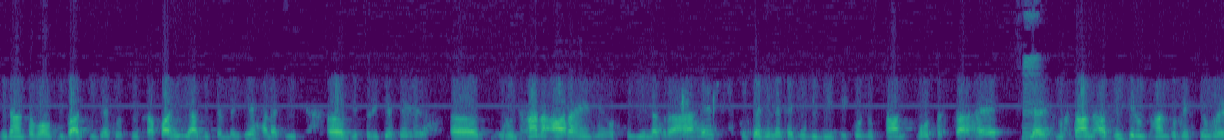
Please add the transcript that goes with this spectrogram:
विधानसभाओं की बात की जाए तो उसमें सपा ही आगे चल रही है। हालाँकि जिस तरीके से रुझान आ रहे हैं उससे ये लग रहा है कि कहीं ना कहीं बीजेपी को नुकसान हो सकता है या नुकसान अभी के रुझान को देखते हुए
